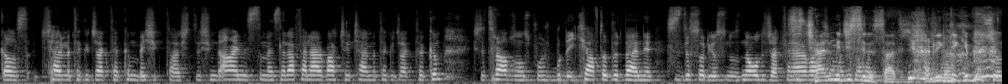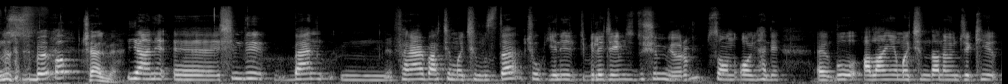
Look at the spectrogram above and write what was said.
Galatasaray çelme takacak takım Beşiktaş'tı. Şimdi aynısı mesela Fenerbahçe'ye çelme takacak takım işte Trabzonspor. Burada iki haftadır da hani siz de soruyorsunuz ne olacak Siz Fenerbahçe çelmecisiniz maçı- sadece. Ligdeki misyonunuz siz böyle hop çelme. Yani e, şimdi ben m, Fenerbahçe maçımızda çok yenebileceğimizi düşünmüyorum. Son oyun hani e, bu Alanya maçından önceki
